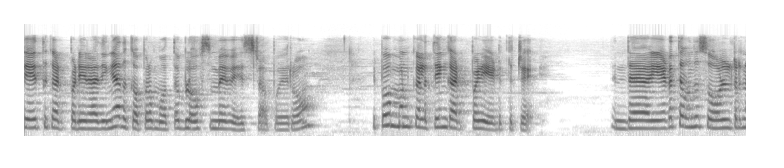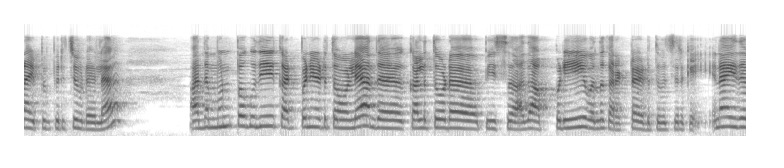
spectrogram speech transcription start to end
சேர்த்து கட் பண்ணிடாதீங்க அதுக்கப்புறம் மொத்த ப்ளவுஸுமே வேஸ்ட்டாக போயிடும் இப்போ முன்கலத்தையும் கட் பண்ணி எடுத்துட்டேன். இந்த இடத்த வந்து சோல்டர் நான் இப்போ பிரித்து விடலை. அந்த முன்பகுதி கட் பண்ணி எடுத்தோம் இல்லையா அந்த கழுத்தோட பீஸு அதை அப்படியே வந்து கரெக்டாக எடுத்து வச்சுருக்கேன். ஏன்னா இதை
